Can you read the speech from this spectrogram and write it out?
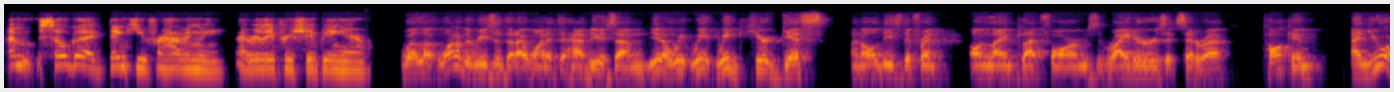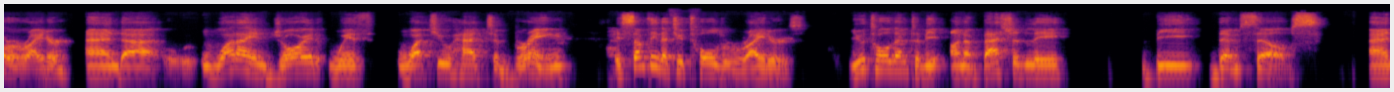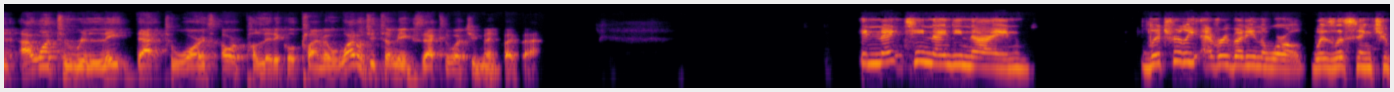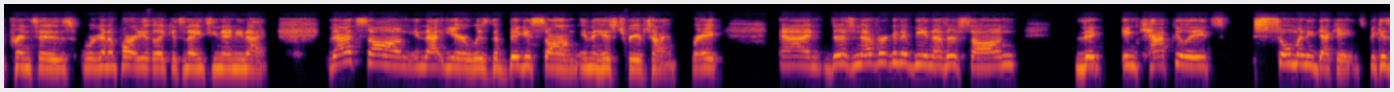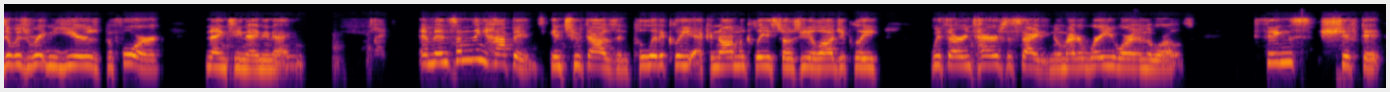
I'm so good. Thank you for having me. I really appreciate being here. Well, look, one of the reasons that I wanted to have you is, um, you know, we we we hear guests on all these different online platforms, writers, etc talking, and you are a writer. And uh, what I enjoyed with what you had to bring is something that you told writers. You told them to be unabashedly be themselves. And I want to relate that towards our political climate. Why don't you tell me exactly what you meant by that? In 1999, literally everybody in the world was listening to Prince's We're Gonna Party Like It's 1999. That song in that year was the biggest song in the history of time, right? And there's never gonna be another song that encapsulates so many decades because it was written years before 1999. And then something happened in 2000, politically, economically, sociologically, with our entire society, no matter where you are in the world things shifted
